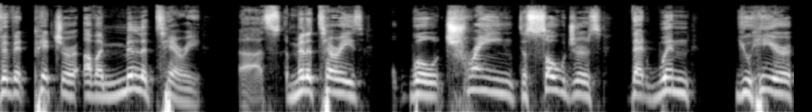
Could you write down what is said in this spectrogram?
vivid picture of a military. Uh, militaries will train the soldiers that when you hear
